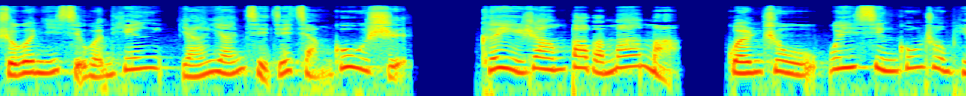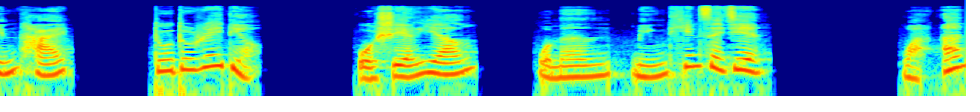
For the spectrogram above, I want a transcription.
如果你喜欢听洋洋姐姐讲故事，可以让爸爸妈妈关注微信公众平台“嘟嘟 radio”。我是杨洋，我们明天再见，晚安。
